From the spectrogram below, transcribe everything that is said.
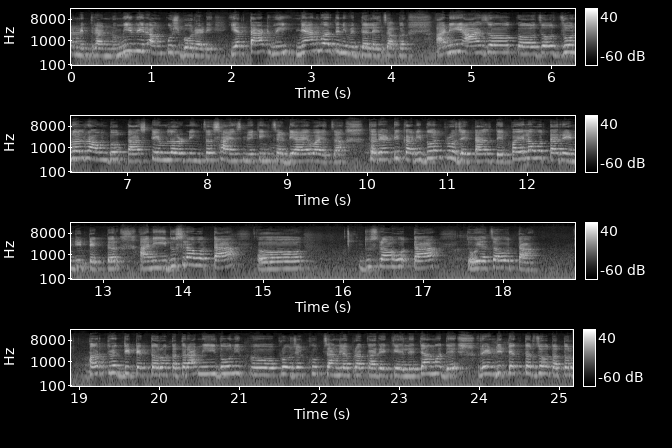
नमस्कार मित्रांनो मी वीर अंकुश बोराडे. इयत्ता आठवी ज्ञानवर्धिनी विद्यालय चाकण आणि आज जो झोनल राऊंड होता स्टेम लर्निंगचा सायन्स मेकिंगचा डी आय वायचा तर या ठिकाणी दोन प्रोजेक्ट आलते. पहिला होता रेन डिटेक्टर आणि दुसरा होता दुसरा होता तो याचा होता अर्थवेक डिटेक्टर होता. तर आम्ही दोन्ही प्रोजेक्ट खूप चांगल्या प्रकारे केले. त्यामध्ये रेन डिटेक्टर जो होता. तर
